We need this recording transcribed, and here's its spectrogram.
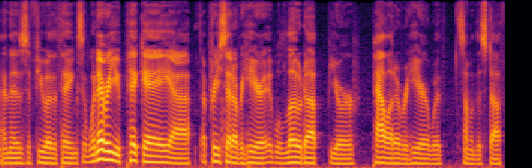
And there's a few other things. Whenever you pick a, uh, a preset over here, it will load up your palette over here with some of the stuff.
